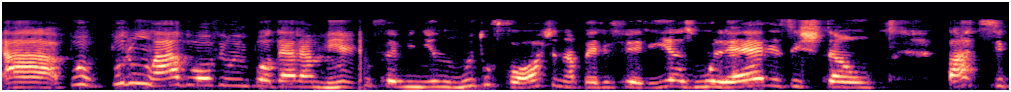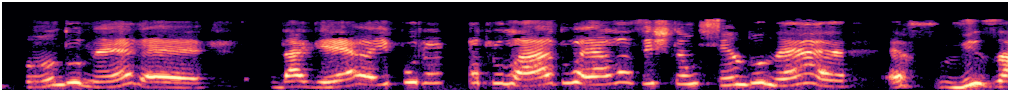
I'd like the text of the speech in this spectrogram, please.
Ah, por, por, um lado, houve um empoderamento feminino muito forte na periferia, as mulheres estão participando né, é, da guerra, e por outro lado, elas estão sendo né, é, visa,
